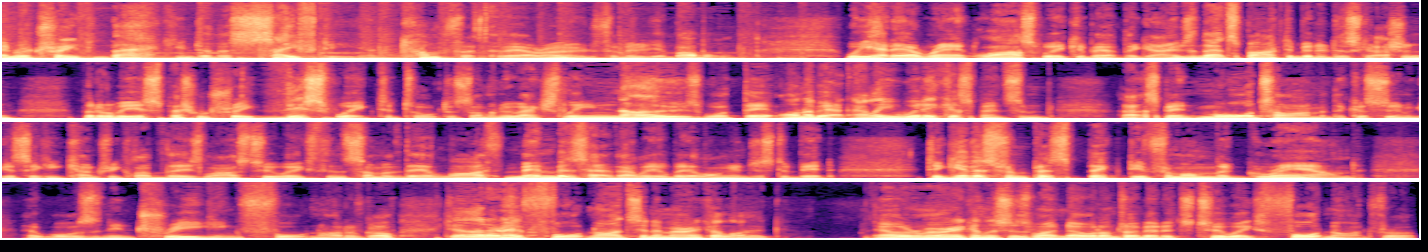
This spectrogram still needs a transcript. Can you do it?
and retreats back into the safety and comfort of our own familiar bubble. We had our rant last week about the games, and that sparked a bit of discussion. But it'll be a special treat this week to talk to someone who actually knows what they're on about. Ali Whitaker spent some uh, spent more time at the Kasumigaseki Gaseki Country Club these last two weeks than some of their life members have. Ali will be along in just a bit to give us from perspective from on the ground. It was an intriguing fortnight of golf. Do you know they don't have fortnights in America, Luke? Our American listeners won't know what I'm talking about. It's two weeks, fortnight. For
